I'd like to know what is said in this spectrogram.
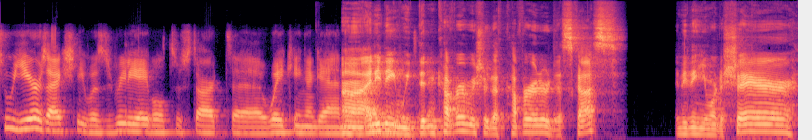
two years, I actually was really able to start uh, waking again. Uh, anything we didn't cover, we should have covered or discussed. Anything you want to share?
